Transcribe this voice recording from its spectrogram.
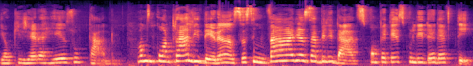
e é o que gera resultado. Vamos encontrar liderança, assim, várias habilidades, competências que o líder deve ter.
